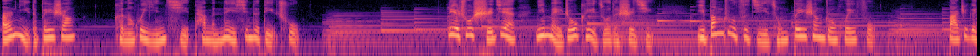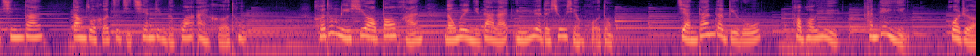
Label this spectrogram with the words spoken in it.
而你的悲伤可能会引起他们内心的抵触。列出十件你每周可以做的事情，以帮助自己从悲伤中恢复。把这个清单当做和自己签订的关爱合同，合同里需要包含能为你带来愉悦的休闲活动，简单的比如泡泡浴、看电影，或者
